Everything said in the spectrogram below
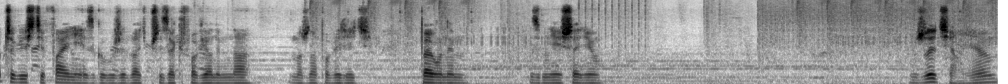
Oczywiście fajnie jest go używać przy zakrwawionym na, można powiedzieć, pełnym zmniejszeniu życia, nie?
